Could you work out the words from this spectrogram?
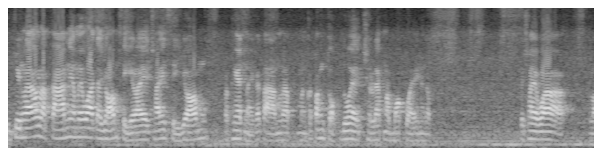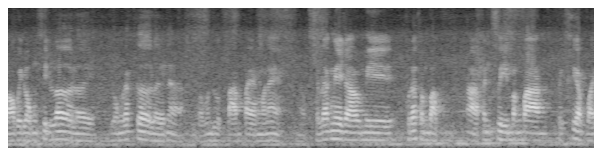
จริงๆแล้วหลักการเนี่ยไม่ว่าจะย้อมสีอะไรใช้สีย้อมประเภทไหนก็ตามนะครับ มันก็ต้องจบด้วยเชลแลกมาบล็อกไว้นะครับไม่ใช่ว่าเราไปลงฟิลเลอร์เลย ลงแลกเกอร์เลยเนี่ยเดี๋ยวมันหลุดตามแปลงมาแน่ครับเชลแลกนี่จะมีคุณสมบัติอ่าเป็นฟิล์มบางๆ ไปเคลือบไว้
